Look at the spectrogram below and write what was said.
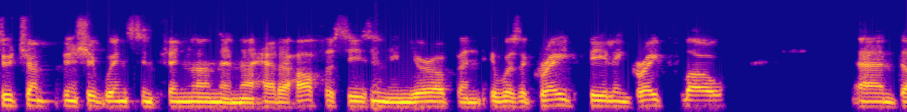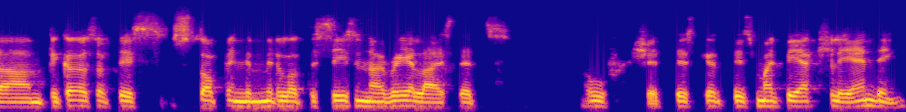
two championship wins in Finland and I had a half a season in Europe and it was a great feeling, great flow. And um, because of this stop in the middle of the season, I realized that oh shit, this could this might be actually ending.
